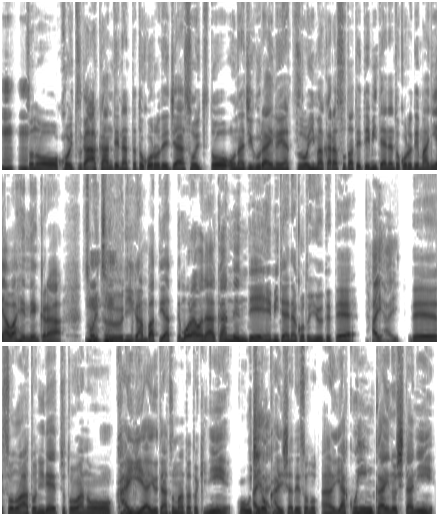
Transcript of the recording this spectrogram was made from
うんうん。その、こいつがあかんってなったところで、じゃあそいつと同じぐらいのやつを今から育ててみたいなところで間に合わへんねんから、そいつに頑張ってやってもらわなあかんねんで、みたいなこと言うてて、はいはい。で、その後にね、ちょっとあの、会議や言うて集まった時に、こううちの会社でその、あ役員会の下に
